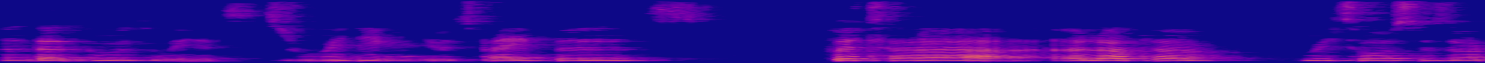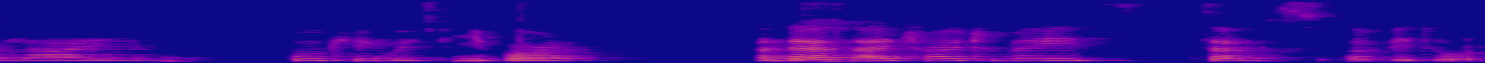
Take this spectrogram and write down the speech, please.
and that goes with reading newspapers, but a lot of resources online, talking with people, and then I try to make sense of it all.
